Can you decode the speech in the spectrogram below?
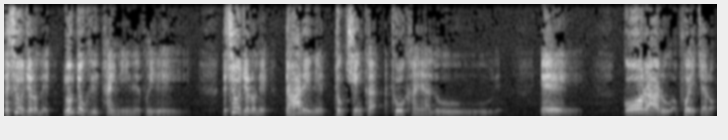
တချို့ကျတော့လေငုတ်တုတ်ကလေးထိုင်နေနေသေတယ်တချို့ကျတော့လေဓားတွေနဲ့ထုတ်ချင်းခတ်အထိုးခံရလို့တဲ့အဲ ကောရာတို့အဖွဲ့ကြတော့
